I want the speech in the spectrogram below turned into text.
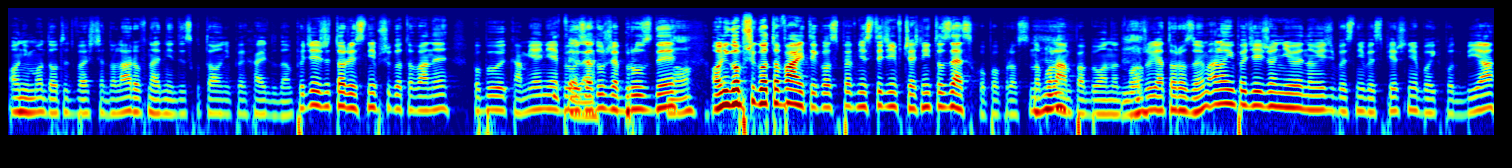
on im oddał te 20 dolarów, nawet nie dyskutował, oni pojechali do domu. Powiedzieli, że tor jest nieprzygotowany, bo były kamienie, I były tyle. za duże bruzdy. No. Oni go przygotowali, tylko z pewnie z tydzień wcześniej to zeschło po prostu, no bo Mhm. lampa była na dworzu, ja to rozumiem, ale oni powiedzieli, że oni nie będą jeździć, bo jest niebezpiecznie, bo ich podbija.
